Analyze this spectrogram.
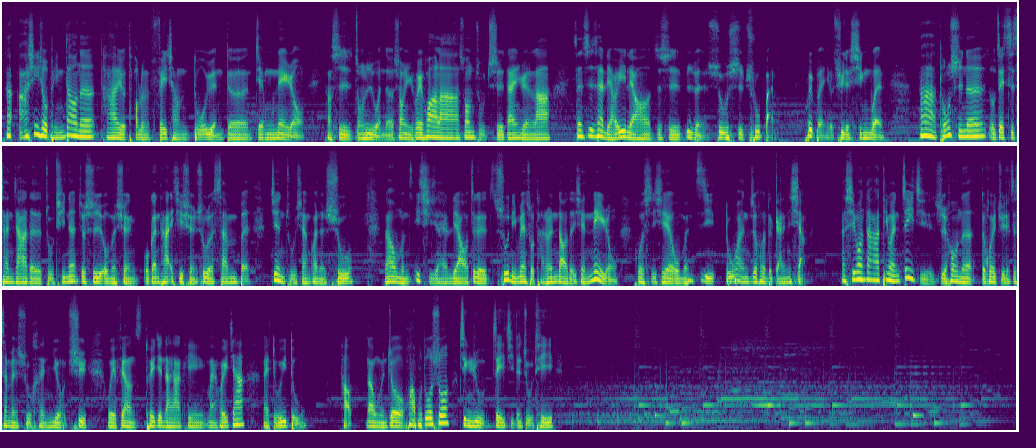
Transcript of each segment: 那 R 星球频道呢，他有讨论非常多元的节目内容，像是中日文的双语绘画啦、双主持单元啦，甚至在聊一聊就是日本书市出版绘本有趣的新闻。那同时呢，我这次参加的主题呢，就是我们选我跟他一起选出了三本建筑相关的书，然后我们一起来聊这个书里面所谈论到的一些内容，或是一些我们自己读完之后的感想。那希望大家听完这一集之后呢，都会觉得这三本书很有趣，我也非常推荐大家可以买回家来读一读。好，那我们就话不多说，进入这一集的主题。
